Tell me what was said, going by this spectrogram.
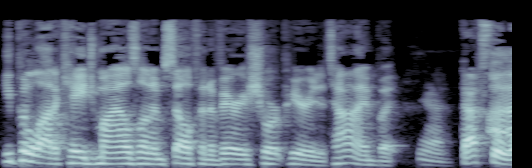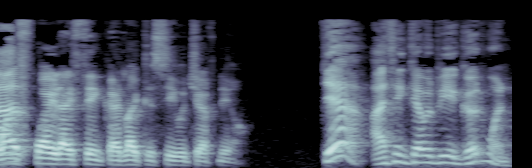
he put a lot of cage miles on himself in a very short period of time. But yeah, that's the one fight I think I'd like to see with Jeff Neal. Yeah, I think that would be a good one.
